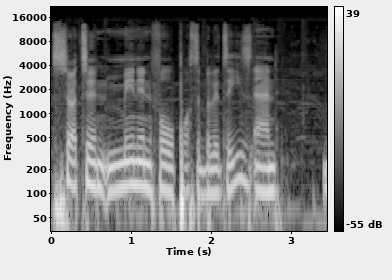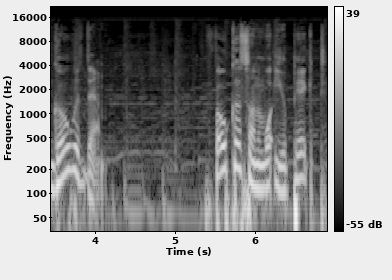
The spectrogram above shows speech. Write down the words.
certain meaningful possibilities and go with them. Focus on what you picked,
